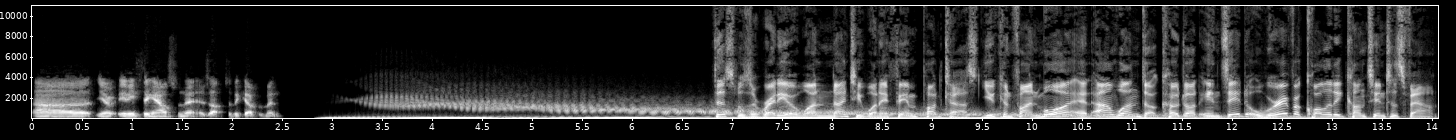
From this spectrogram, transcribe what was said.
uh, you know anything else from that is up to the government. This was a Radio 191 FM podcast. You can find more at r1.co.nz or wherever quality content is found.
